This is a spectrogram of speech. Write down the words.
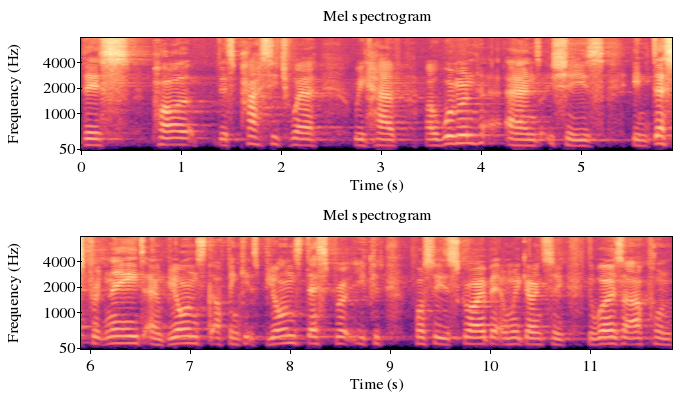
this part, this passage where we have a woman and she's in desperate need and beyond, I think it's beyond desperate, you could possibly describe it. And we're going to, the words are up on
